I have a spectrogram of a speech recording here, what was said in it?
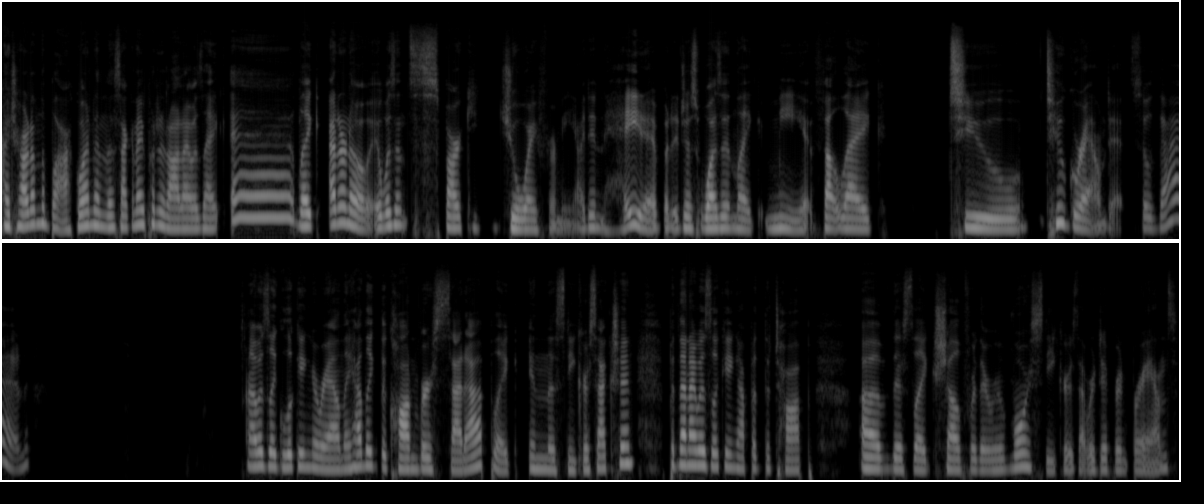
I tried on the black one and the second I put it on, I was like, eh, like I don't know. It wasn't sparky joy for me. I didn't hate it, but it just wasn't like me. It felt like too too grounded. So then I was like looking around. They had like the Converse setup like in the sneaker section, but then I was looking up at the top of this like shelf where there were more sneakers that were different brands.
